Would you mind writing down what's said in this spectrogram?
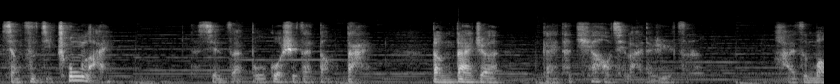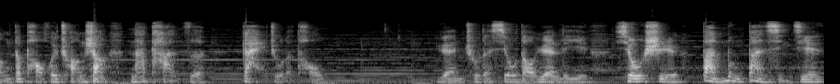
向自己冲来。他现在不过是在等待，等待着该他跳起来的日子。孩子猛地跑回床上，拿毯子盖住了头。远处的修道院里，修士半梦半醒间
